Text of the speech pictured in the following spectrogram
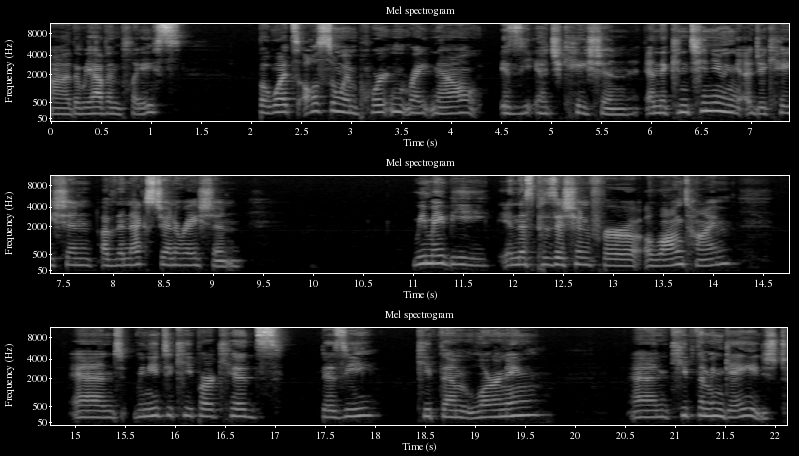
uh, that we have in place. But what's also important right now is the education and the continuing education of the next generation. We may be in this position for a long time, and we need to keep our kids busy, keep them learning, and keep them engaged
